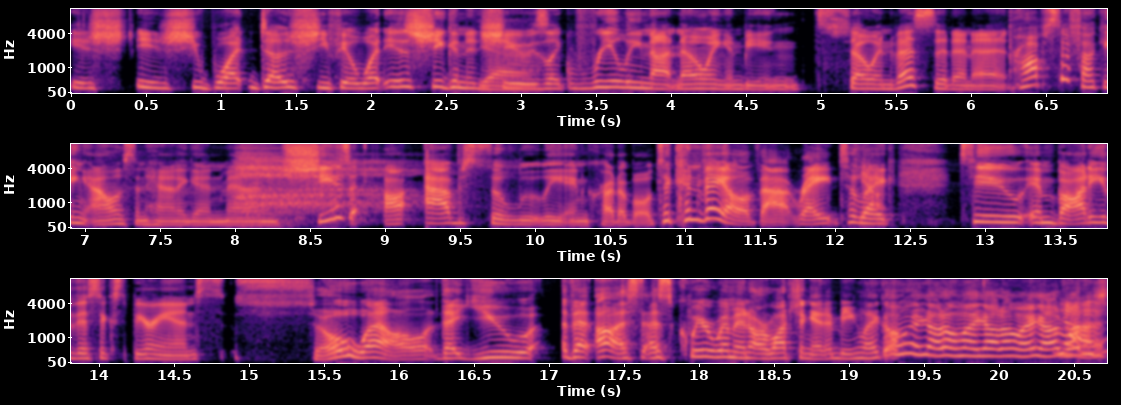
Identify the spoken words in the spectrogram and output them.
is is she what does she feel? What is she gonna Yeah. choose? Like really not knowing and being so invested in it. Props to fucking Alyson Hannigan, man. She's uh, absolutely incredible to convey all of that, right? To like to embody this experience so well that you that us as queer women are watching it and being like, "Oh my god, oh my god, oh my god, Yeah. is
